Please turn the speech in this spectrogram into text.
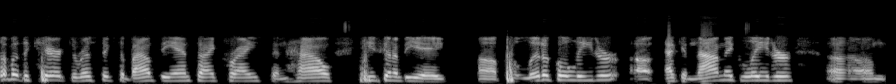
some of the characteristics about the Antichrist and how he's going to be a uh, political leader, uh, economic leader. Um,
